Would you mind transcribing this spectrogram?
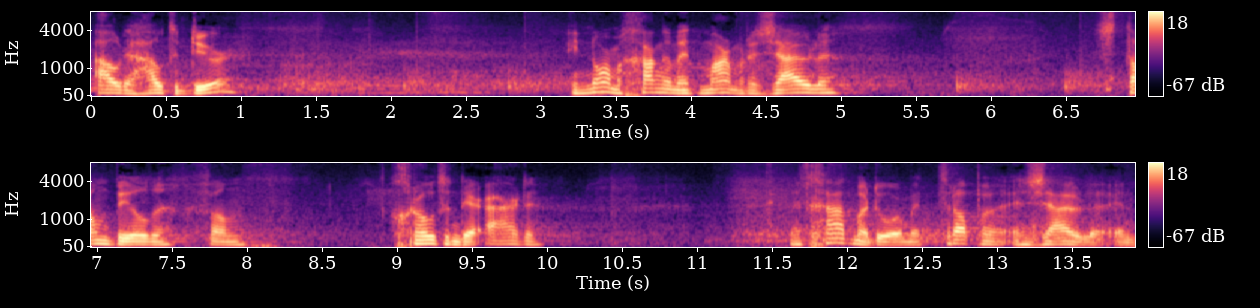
oude houten deur. Enorme gangen met marmeren zuilen. Standbeelden van groten der aarde. Het gaat maar door met trappen en zuilen en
